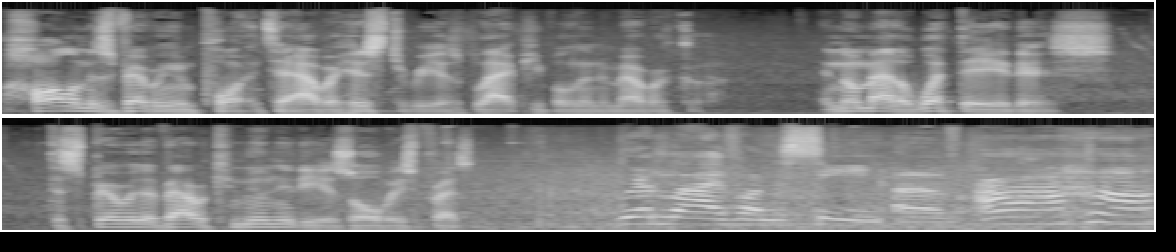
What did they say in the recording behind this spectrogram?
Harlem is very important to our history as black people in America. And no matter what day it is, the spirit of our community is always present. We're live on the scene of uh huh.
